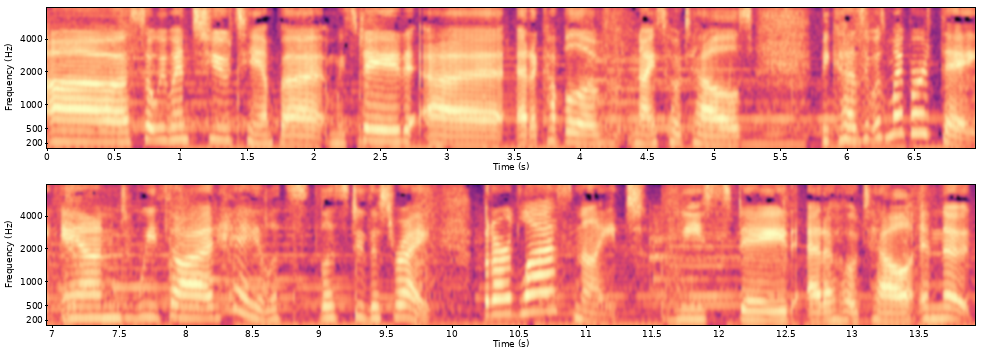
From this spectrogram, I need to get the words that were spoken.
uh, so we went to Tampa and we stayed uh, at a couple of nice hotels because it was my birthday and we thought, hey, let's let's do this right. But our last night we stayed at a hotel and the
